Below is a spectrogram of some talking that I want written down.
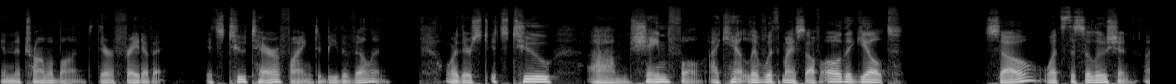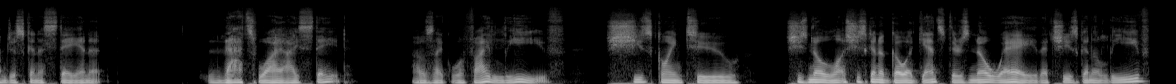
in the trauma bond. They're afraid of it. It's too terrifying to be the villain or there's it's too um, shameful. I can't live with myself. Oh, the guilt. So, what's the solution? I'm just going to stay in it. That's why I stayed. I was like, well, if I leave, she's going to she's no she's going to go against there's no way that she's going to leave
